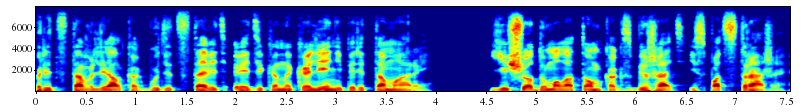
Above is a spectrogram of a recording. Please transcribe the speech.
Представлял, как будет ставить Эдика на колени перед Тамарой. Еще думал о том, как сбежать из-под стражи.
